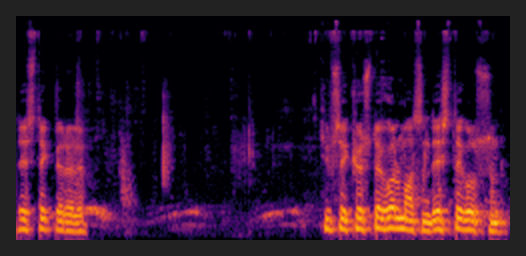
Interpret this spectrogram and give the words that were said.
Destek verelim. Kimse köstek olmasın, destek olsun.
